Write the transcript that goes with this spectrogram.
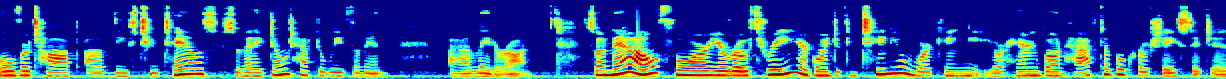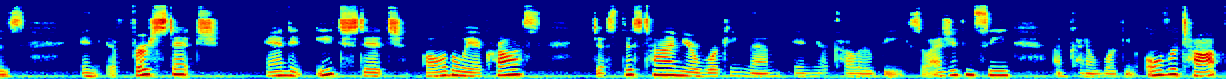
over top of these two tails so that I don't have to weave them in uh, later on. So now for your row 3, you're going to continue working your herringbone half double crochet stitches in the first stitch and in each stitch all the way across. Just this time you're working them in your color B. So as you can see, I'm kind of working over top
